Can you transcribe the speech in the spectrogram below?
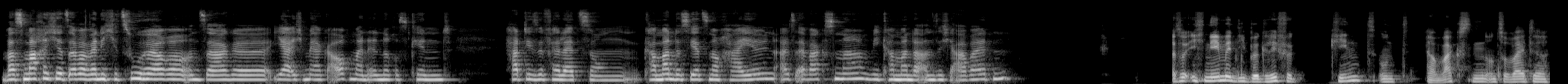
Was mache ich jetzt aber, wenn ich hier zuhöre und sage, ja, ich merke auch, mein inneres Kind hat diese Verletzung. Kann man das jetzt noch heilen als Erwachsener? Wie kann man da an sich arbeiten? Also ich nehme die Begriffe Kind und Erwachsenen und so weiter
